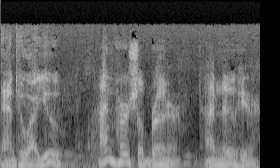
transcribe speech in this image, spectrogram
And who are you? I'm Herschel Bruner. I'm new here.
